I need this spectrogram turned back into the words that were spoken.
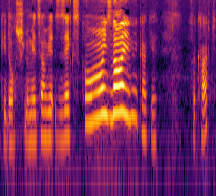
Okay, doch schlimm. Jetzt haben wir sechs Coins. Nein, kacke. Verkackt.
